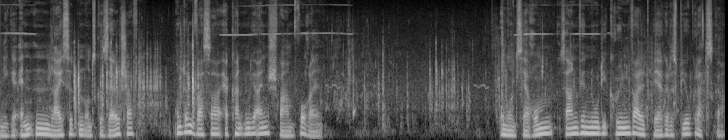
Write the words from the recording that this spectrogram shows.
Einige Enten leisteten uns Gesellschaft und im Wasser erkannten wir einen Schwarm Forellen. Um uns herum sahen wir nur die grünen Waldberge des Biogradska.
